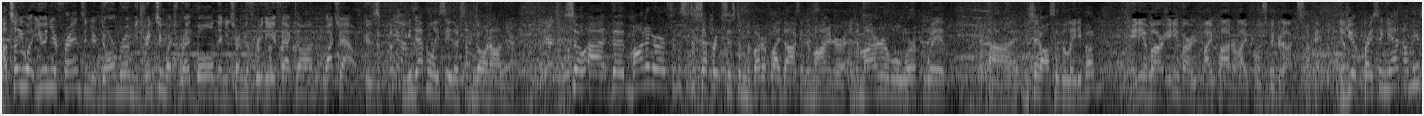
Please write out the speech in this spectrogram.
I'll tell you what, you and your friends in your dorm room, you drink too much Red Bull and then you turn the 3D effect on, watch out, because you can definitely see there's something going on there. So uh, the monitor, so this is a separate system, the butterfly dock and the monitor, and the monitor will work with, uh, you said also the Ladybug? Any of our any of our iPod or iPhone speaker docks. Okay. Yep. Did you have pricing yet on these?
